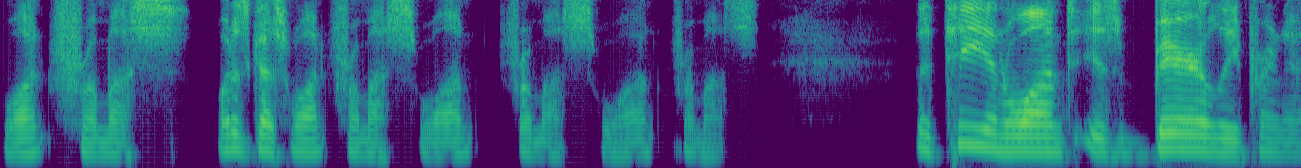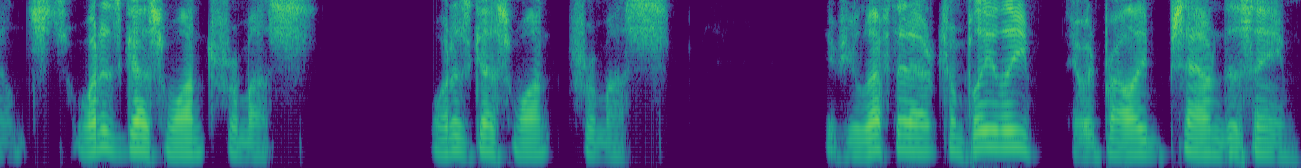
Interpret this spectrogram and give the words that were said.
want from us? What does Gus want from us? Want from us? Want from us? The T in want is barely pronounced. What does Gus want from us? What does Gus want from us? If you left it out completely, it would probably sound the same.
